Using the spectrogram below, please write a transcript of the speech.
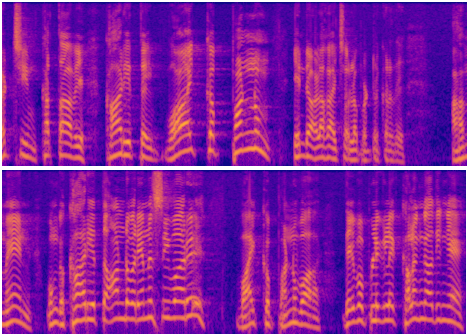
ரட்சியும் கத்தாவை காரியத்தை வாய்க்க பண்ணும் என்று அழகாய் சொல்லப்பட்டிருக்கிறது. அமேன் உங்கள் காரியத்தை ஆண்டவர் என்ன செய்வார்? வாய்க்க பண்ணுவார். தெய்வ பிள்ளைகளை கலங்காதீங்க.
